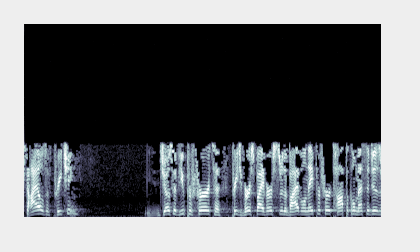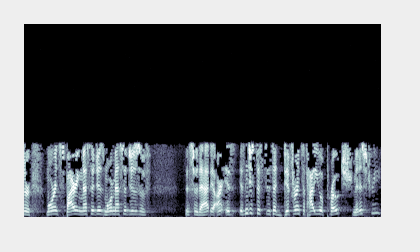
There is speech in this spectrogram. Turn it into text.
styles of preaching? Joseph, you prefer to preach verse by verse through the Bible, and they prefer topical messages or more inspiring messages, more messages of this or that. Is, isn't just this, this a difference of how you approach ministry?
